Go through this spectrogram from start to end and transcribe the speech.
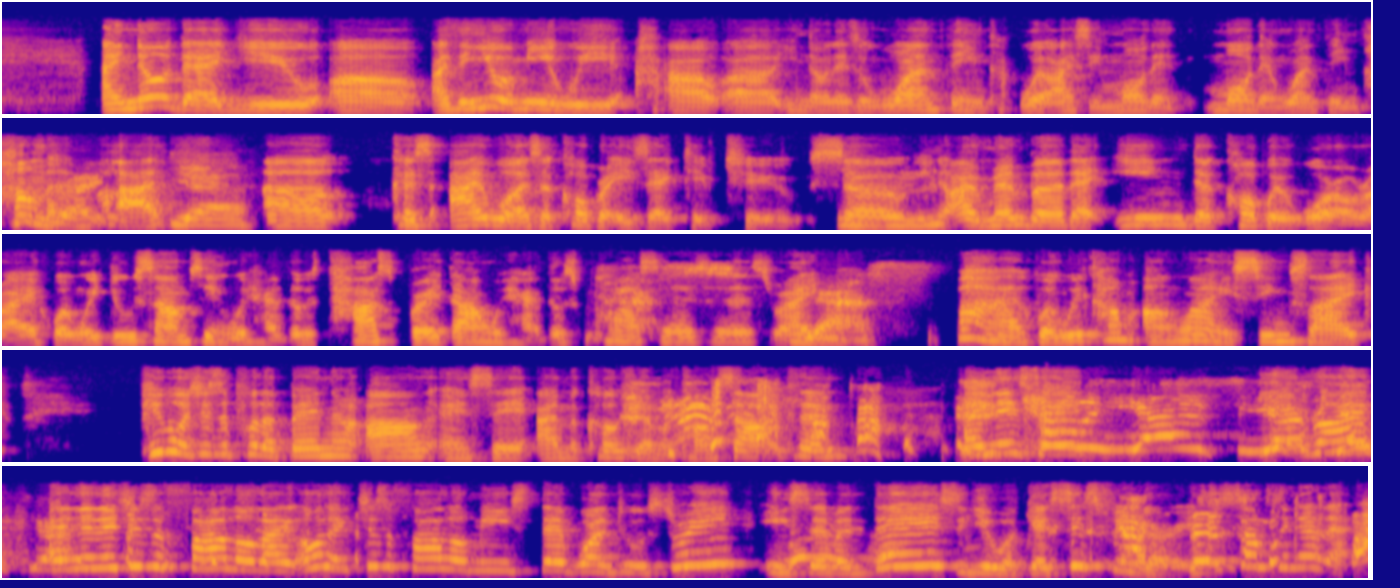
I know that you, uh, I think you and me, we, uh, uh, you know, there's one thing. Well, I see more than more than one thing common, right. but yeah, uh, because I was a corporate executive too. So, mm-hmm. you know, I remember that in the corporate world, right, when we do something, we have those task breakdown, we have those processes, yes. right? Yes. But when we come online, it seems like people just put a banner on and say, I'm a coach, I'm a consultant. and they say, yes, yes, yeah, right? Yes, yes. And then they just follow, like, oh, they just follow me step one, two, three. In seven days, you will get six figures. It's something like that.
